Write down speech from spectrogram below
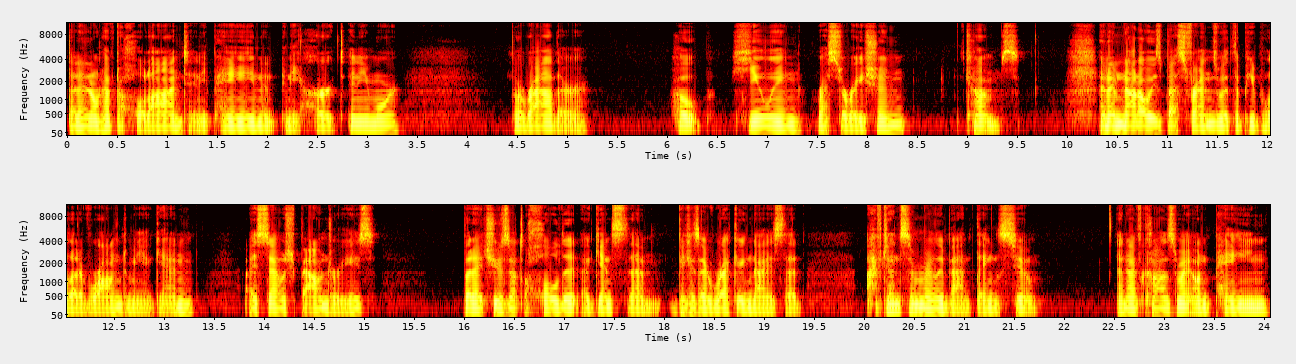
That I don't have to hold on to any pain and any hurt anymore, but rather hope, healing, restoration comes. And I'm not always best friends with the people that have wronged me again. I establish boundaries, but I choose not to hold it against them because I recognize that I've done some really bad things too. And I've caused my own pain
